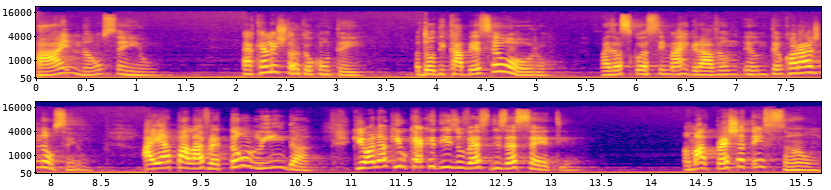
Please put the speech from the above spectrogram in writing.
Ai, não, Senhor. É aquela história que eu contei. A dor de cabeça eu oro. Mas as coisas assim mais graves, eu, eu não tenho coragem, não, Senhor. Aí a palavra é tão linda que olha aqui o que é que diz o verso 17. Amado, preste atenção.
